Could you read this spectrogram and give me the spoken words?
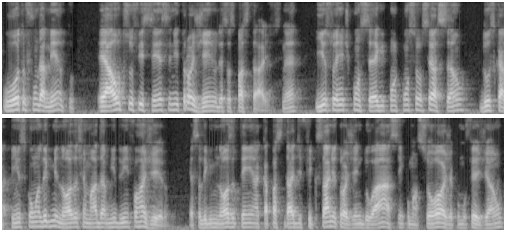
O outro fundamento é a autossuficiência em nitrogênio dessas pastagens, né? Isso a gente consegue com a consorciação dos capins com uma leguminosa chamada amendoim forrageiro. Essa leguminosa tem a capacidade de fixar nitrogênio do ar, assim como a soja, como o feijão,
